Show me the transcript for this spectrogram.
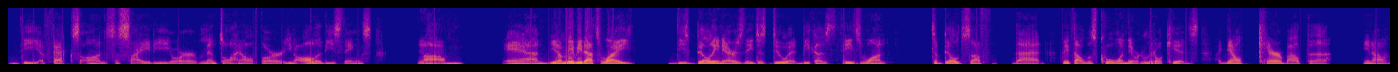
the effects on society or mental health or you know all of these things Mhm. um and you know maybe that's why these billionaires they just do it because they just want to build stuff that they thought was cool when they were little kids like they don't care about the you know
